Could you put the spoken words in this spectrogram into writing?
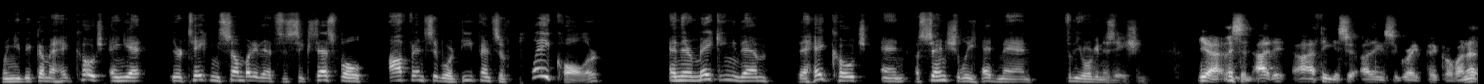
when you become a head coach. And yet they're taking somebody that's a successful offensive or defensive play caller and they're making them the head coach and essentially head man for the organization. Yeah, listen, I, I think it's I think it's a great pickup, and uh,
